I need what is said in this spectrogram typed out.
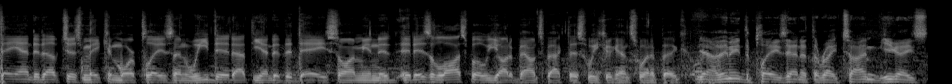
They ended up just making more plays than we did at the end of the day. So I mean, it, it is a loss, but we got to bounce back this week against Winnipeg. Yeah, they made the plays and at the right time. You guys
